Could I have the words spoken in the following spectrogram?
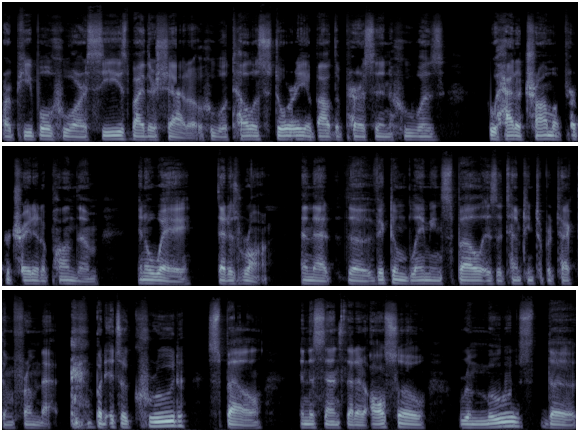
are people who are seized by their shadow who will tell a story about the person who was who had a trauma perpetrated upon them in a way that is wrong and that the victim blaming spell is attempting to protect them from that. But it's a crude spell in the sense that it also removes the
